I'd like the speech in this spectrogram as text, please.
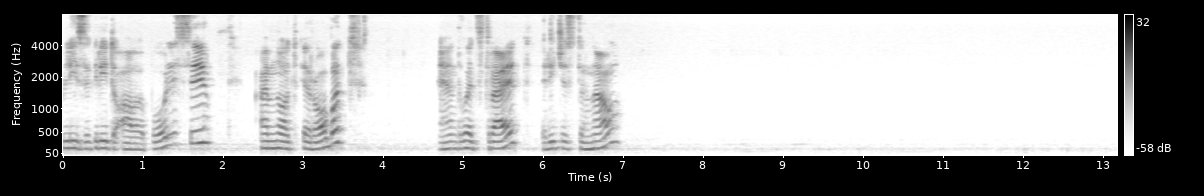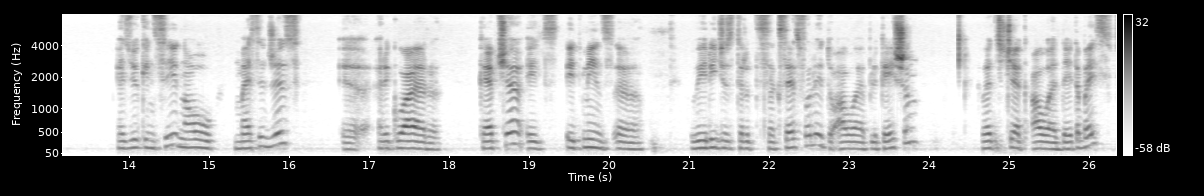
please agree to our policy. I'm not a robot. And let's try it. Register now. As you can see no messages uh, require captcha. it's it means uh, we registered successfully to our application. Let's check our database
